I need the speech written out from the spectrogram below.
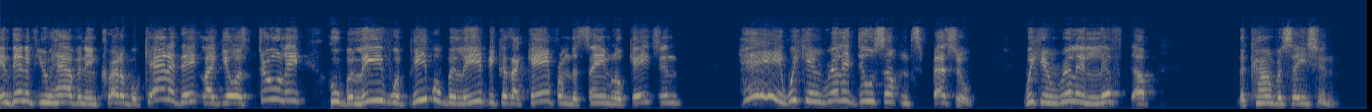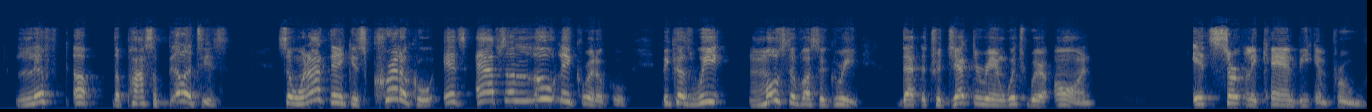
And then if you have an incredible candidate like yours truly, who believe what people believe because I came from the same location, hey, we can really do something special. We can really lift up the conversation, lift up the possibilities. So when I think it's critical, it's absolutely critical because we, most of us agree that the trajectory in which we're on it certainly can be improved.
